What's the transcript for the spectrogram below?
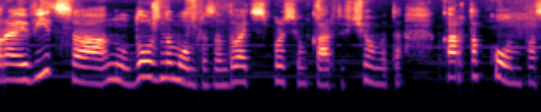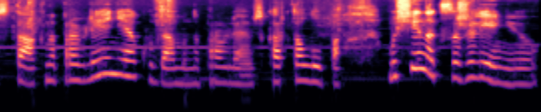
проявиться ну, должным образом. Давайте спросим карты, в чем это. Карта компас. Так, направление, куда мы направляемся? Карта лупа. Мужчина, к сожалению,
